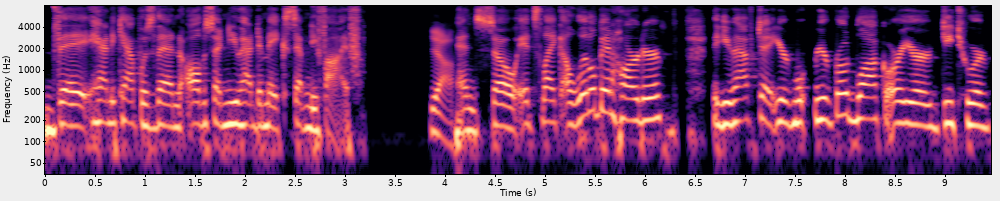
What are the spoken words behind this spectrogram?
the handicap was then all of a sudden you had to make 75. Yeah. And so it's like a little bit harder that you have to, your, your roadblock or your detour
